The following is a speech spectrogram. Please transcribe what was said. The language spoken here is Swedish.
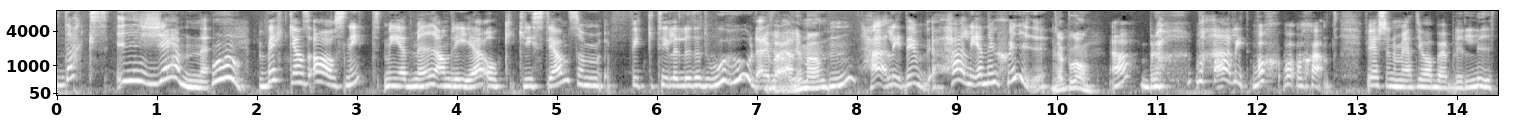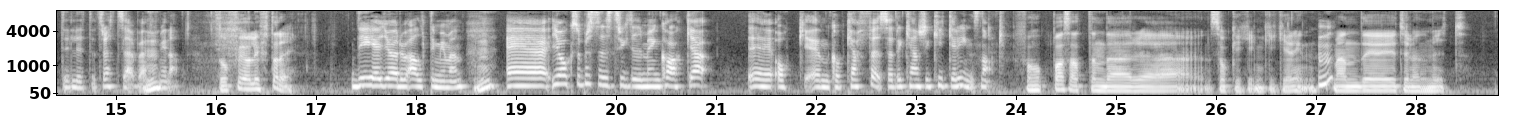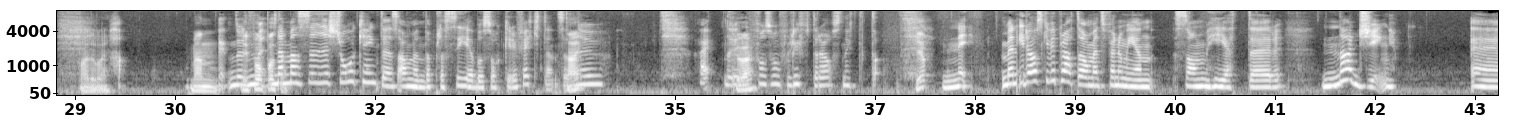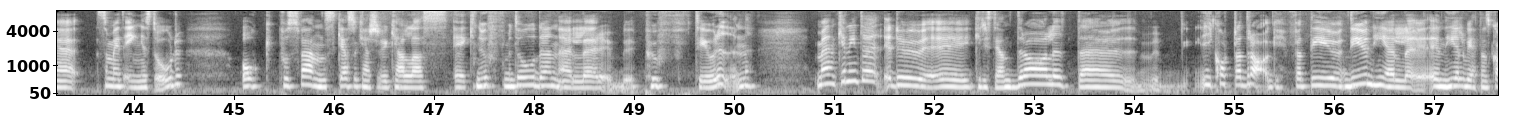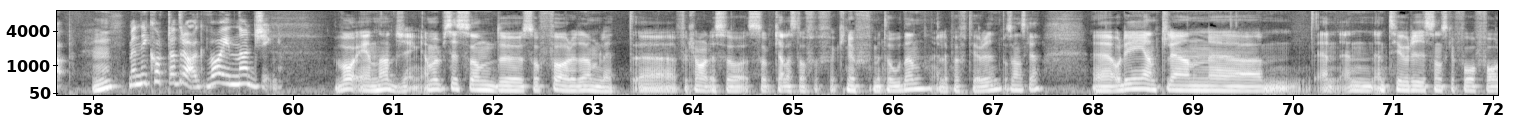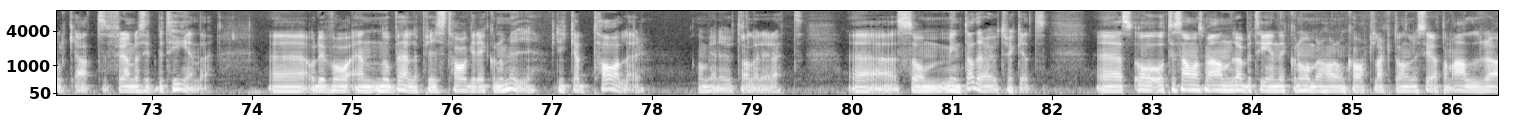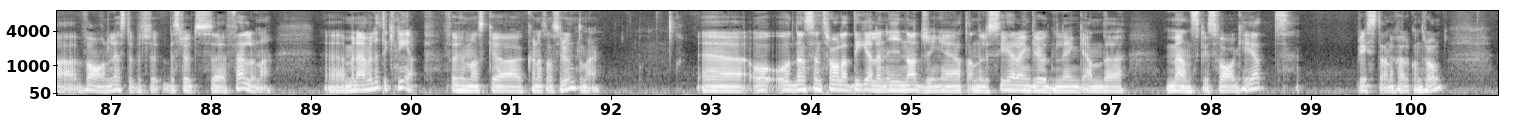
Podcastags igen! Woho! Veckans avsnitt med mig, Andrea och Christian som fick till ett litet woho där i början. Jajamän. Mm, härligt, det är härlig energi. Jag är på gång. Ja, bra. Vad härligt. Vad, vad, vad skönt. För jag känner mig att jag börjar bli lite, lite trött så här på eftermiddagen. Då får jag lyfta dig. Det gör du alltid min vän. Mm. Eh, jag har också precis tryckt i mig en kaka eh, och en kopp kaffe så det kanske kickar in snart. Får hoppas att den där eh, sockerkicken kickar in. Mm. Men det är ju tydligen en myt. By the way. Men vi Men, får hoppas när det. man säger så kan jag inte ens använda placebo-sockereffekten. Så Nej. nu... Nej, det Tyvärr. är får som får lyfta det avsnittet då. Japp. Nej. Men idag ska vi prata om ett fenomen som heter nudging. Eh, som är ett engelskt ord. Och på svenska så kanske det kallas eh, knuffmetoden eller puffteorin. Men kan inte du, eh, Christian, dra lite eh, i korta drag? För det är ju, det är ju en, hel, en hel vetenskap. Mm. Men i korta drag, vad är nudging? Vad är nudging? Ja, men precis som du så föredömligt eh, förklarade så, så kallas det för, knuffmetoden, eller puffteorin på svenska. Eh, och det är egentligen eh, en, en, en teori som ska få folk att förändra sitt beteende. Eh, och det var en Nobelpristagare i ekonomi, Richard Thaler, om jag nu uttalar det rätt, eh, som myntade det här uttrycket. Eh, och, och tillsammans med andra beteendeekonomer har de kartlagt och analyserat de allra vanligaste beslutsfällorna. Eh, men även lite knep för hur man ska kunna ta sig runt de här. Eh, och, och den centrala delen i nudging är att analysera en grundläggande mänsklig svaghet, bristande självkontroll.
